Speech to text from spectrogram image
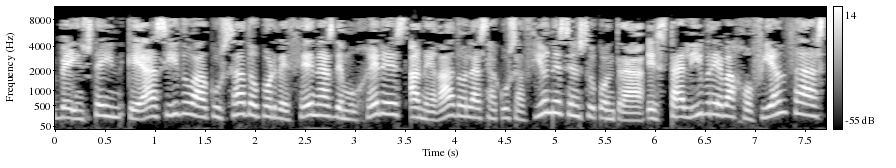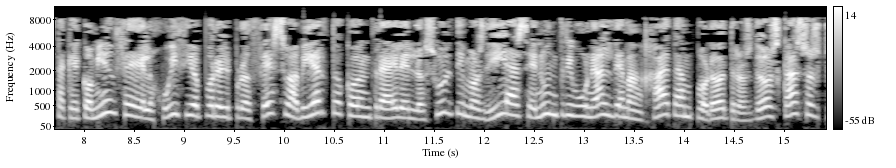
Weinstein, que ha sido acusado por decenas de mujeres, ha negado las acusaciones en su contra, está libre bajo fianza hasta que comience el juicio por el proceso abierto contra él en los últimos días en un tribunal de Manhattan por otros dos casos.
